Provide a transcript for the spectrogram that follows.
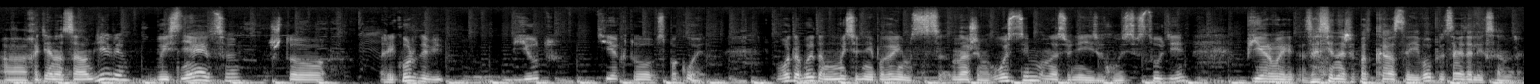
А, Хотя на самом деле выясняется, что рекорды бьют те, кто спокоен. Вот об этом мы сегодня поговорим с нашим гостем. У нас сегодня есть гость в студии. Первый за все наши подкасты. Его представит Александра.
